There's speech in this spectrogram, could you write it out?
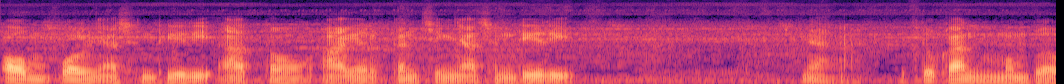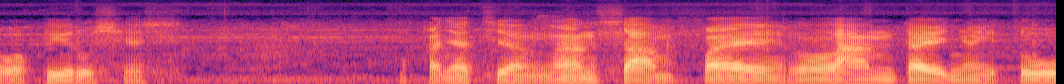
ompolnya sendiri atau air kencingnya sendiri. Nah itu kan membawa virus guys. Makanya jangan sampai lantainya itu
